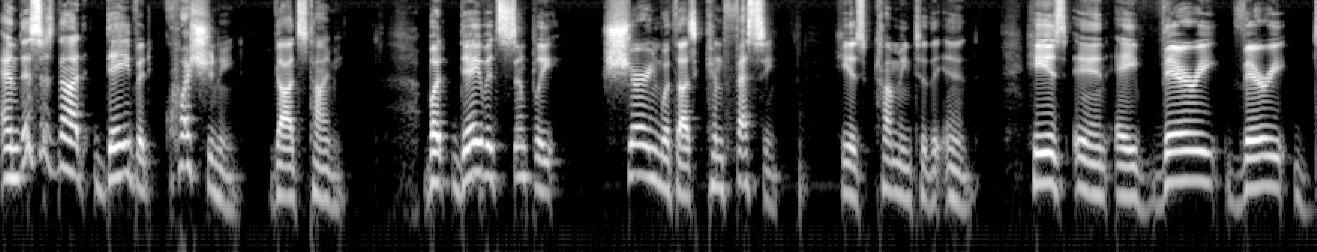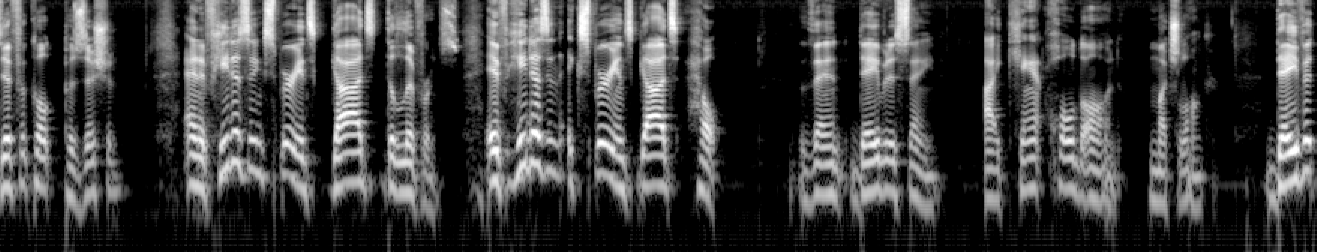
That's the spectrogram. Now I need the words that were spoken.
And this is not David questioning God's timing, but David simply sharing with us, confessing he is coming to the end. He is in a very, very difficult position. And if he doesn't experience God's deliverance, if he doesn't experience God's help, then David is saying, I can't hold on much longer. David,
